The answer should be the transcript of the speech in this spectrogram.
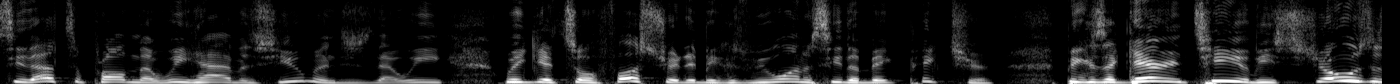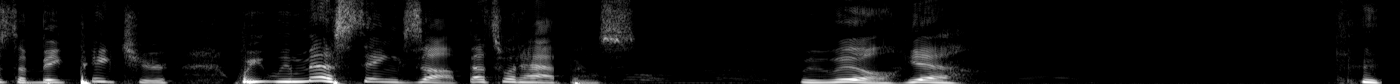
See, that's the problem that we have as humans is that we we get so frustrated because we want to see the big picture. Because I guarantee you, if he shows us the big picture, we, we mess things up. That's what happens. We will, yeah.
